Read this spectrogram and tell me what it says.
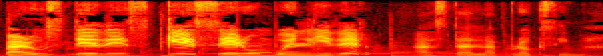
Para ustedes, ¿qué es ser un buen líder? Hasta la próxima.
